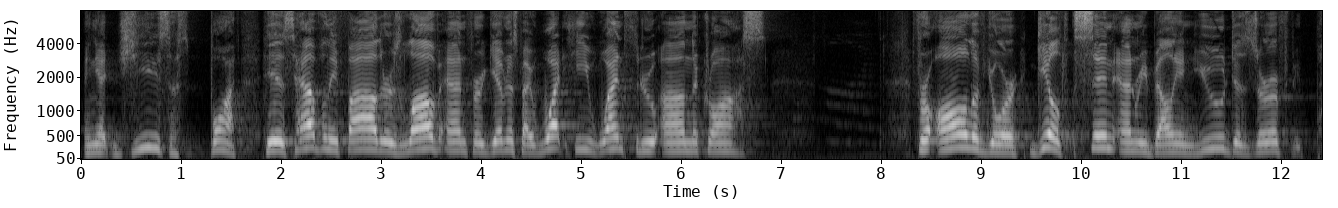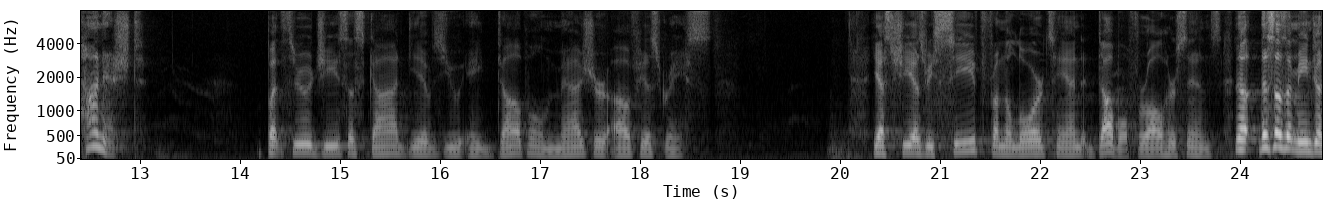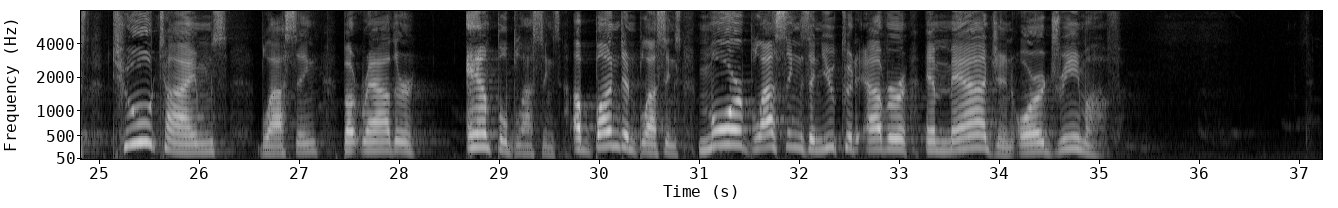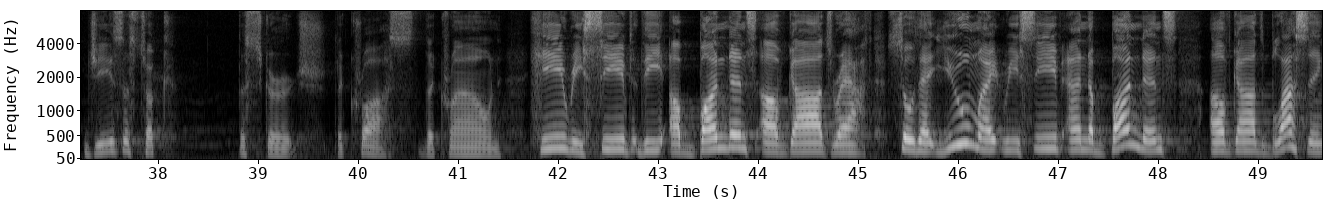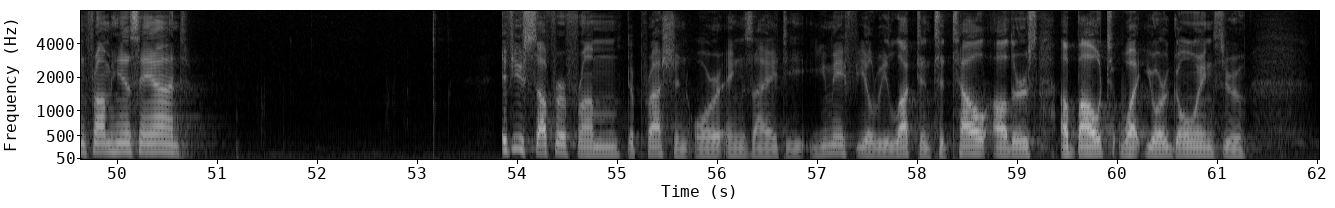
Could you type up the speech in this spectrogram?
and yet Jesus bought his heavenly Father's love and forgiveness by what he went through on the cross. For all of your guilt, sin, and rebellion, you deserve to be punished. But through Jesus, God gives you a double measure of his grace. Yes, she has received from the Lord's hand double for all her sins. Now, this doesn't mean just two times blessing, but rather ample blessings, abundant blessings, more blessings than you could ever imagine or dream of. Jesus took the scourge, the cross, the crown. He received the abundance of God's wrath so that you might receive an abundance of God's blessing from his hand. If you suffer from depression or anxiety, you may feel reluctant to tell others about what you're going through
